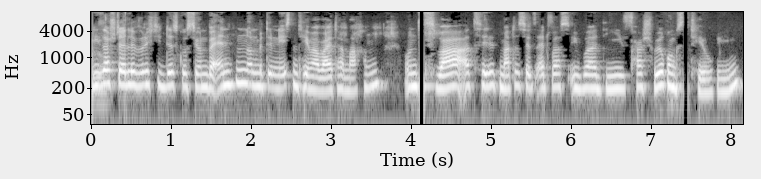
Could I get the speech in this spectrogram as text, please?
An dieser Stelle würde ich die Diskussion beenden und mit dem nächsten Thema weitermachen. Und zwar erzählt Mattes jetzt etwas über die Verschwörungstheorien.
